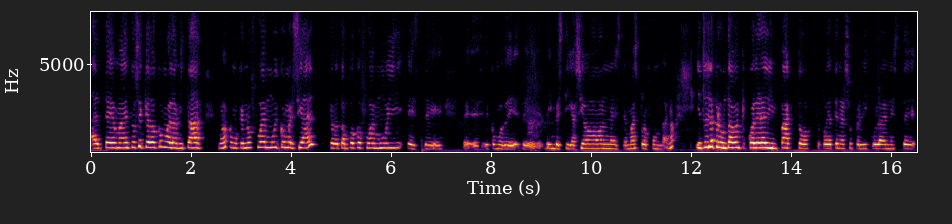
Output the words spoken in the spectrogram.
al tema, entonces quedó como a la mitad, ¿no? Como que no fue muy comercial, pero tampoco fue muy, este, eh, como de, investigación este, más profunda, ¿no? Y entonces le preguntaban que cuál era el impacto que podía tener su película en este,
